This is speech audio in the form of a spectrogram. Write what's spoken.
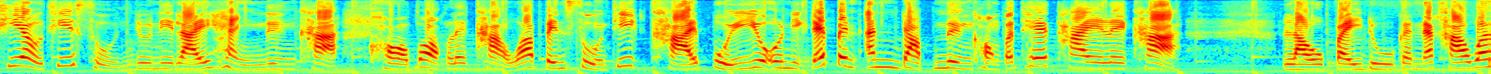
เที่ยวที่ศูนย์ยูนิไลท์แห่งหนึ่งค่ะ ขอบอกเลยค่ะว่าเป็นศูนย์ที่ขายปุ๋ยยูโอนิกได้เป็นอันดับหนึ่งของประเทศไทยเลยค่ะ เราไปดูกันนะคะว่า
